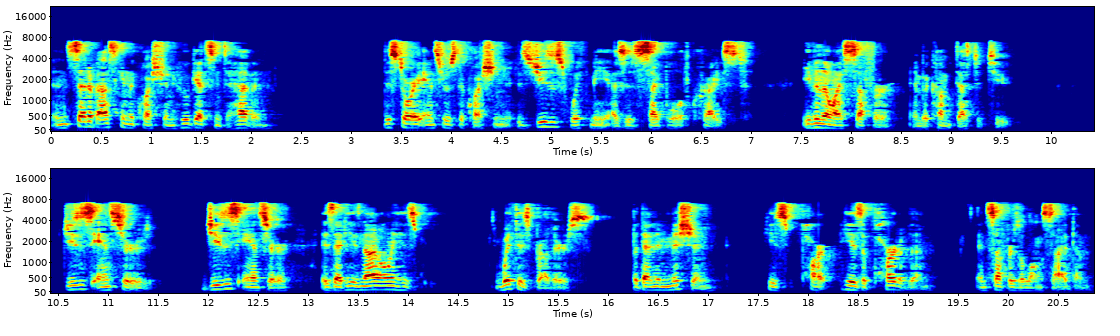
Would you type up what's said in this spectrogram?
And instead of asking the question, who gets into heaven? This story answers the question, is Jesus with me as a disciple of Christ, even though I suffer and become destitute? Jesus answered, Jesus' answer is that he is not only his, with his brothers, but that in mission, He's part, he is a part of them and suffers alongside them.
